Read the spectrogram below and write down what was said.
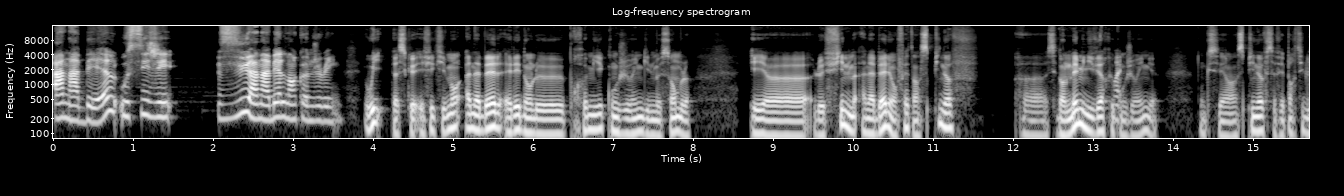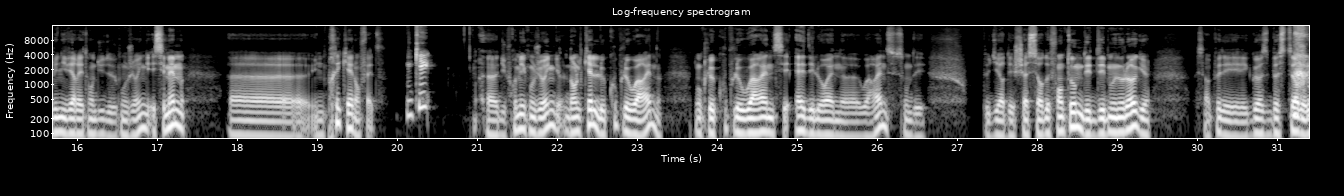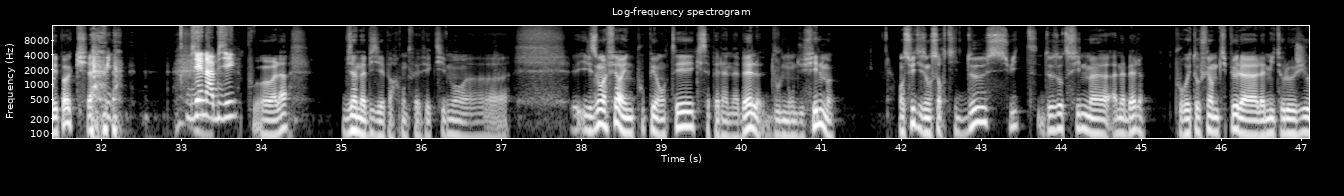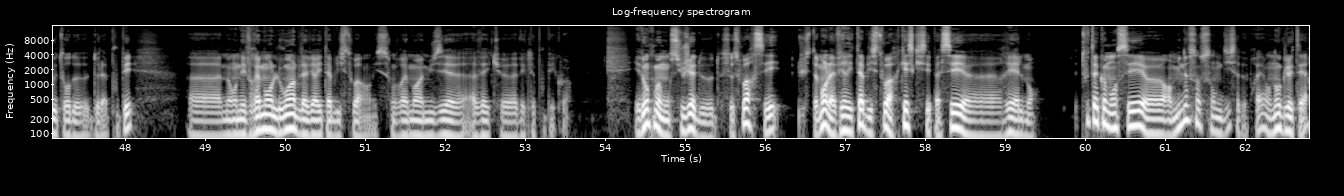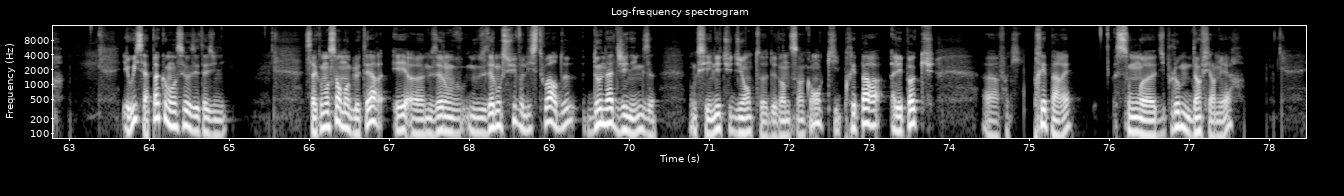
Annabelle ou si j'ai vu Annabelle dans Conjuring. Oui, parce que effectivement, Annabelle, elle est dans le premier Conjuring, il me semble. Et euh, le film Annabelle est en fait un spin-off. Euh, c'est dans le même univers que Ouais. Conjuring. Donc c'est un spin-off, ça fait partie de l'univers étendu de Conjuring. Et c'est même euh, une préquelle en fait OK. du premier Conjuring, dans lequel le couple Warren, donc le couple Warren, c'est Ed et Lorraine Warren, ce sont des, on peut dire des chasseurs de fantômes, des démonologues. C'est un peu des Ghostbusters de l'époque. Bien habillé. Pour- voilà. Bien habillé par contre, effectivement. Ils ont affaire à une poupée hantée qui s'appelle Annabelle, d'où le nom du film. Ensuite, ils ont sorti deux suites, deux autres films euh, Annabelle, pour étoffer un petit peu la, mythologie autour de, la poupée. Euh, mais on est vraiment loin de la véritable histoire. hein. Ils se sont vraiment amusés euh, avec, avec la poupée. quoi. Et donc, moi, mon sujet de, ce soir, c'est justement la véritable histoire. Qu'est-ce qui s'est passé réellement? Tout a commencé en 1970 à peu près, en Angleterre. Et oui, ça n'a pas commencé aux États-Unis. Ça a commencé en Angleterre et euh, nous, allons, suivre l'histoire de Donna Jennings. Donc c'est une étudiante de 25 ans qui prépare à l'époque, euh, enfin qui préparait son euh, diplôme d'infirmière.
